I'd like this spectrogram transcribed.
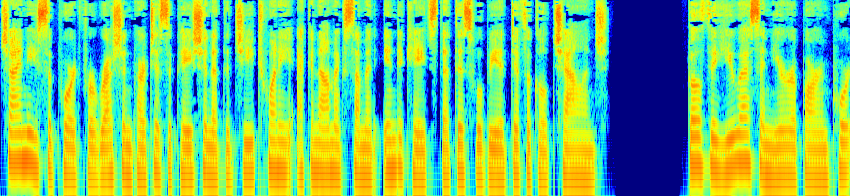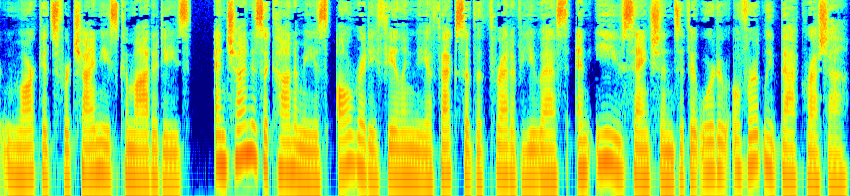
Chinese support for Russian participation at the G20 Economic Summit indicates that this will be a difficult challenge. Both the US and Europe are important markets for Chinese commodities, and China's economy is already feeling the effects of the threat of US and EU sanctions if it were to overtly back Russia.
